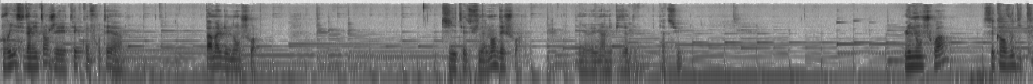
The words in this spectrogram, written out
Vous voyez, ces derniers temps, j'ai été confronté à pas mal de non-choix qui étaient finalement des choix. Il y avait eu un épisode là-dessus. Le non-choix, c'est quand vous dites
